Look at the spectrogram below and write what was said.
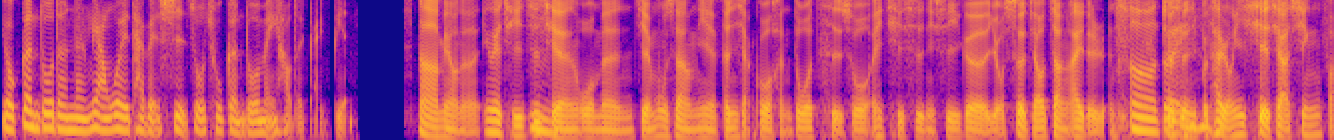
有更多的能量，为台北市做出更多美好的改变。那阿苗呢？因为其实之前我们节目上你也分享过很多次，说，哎、嗯，其实你是一个有社交障碍的人，嗯，就是你不太容易卸下心防。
